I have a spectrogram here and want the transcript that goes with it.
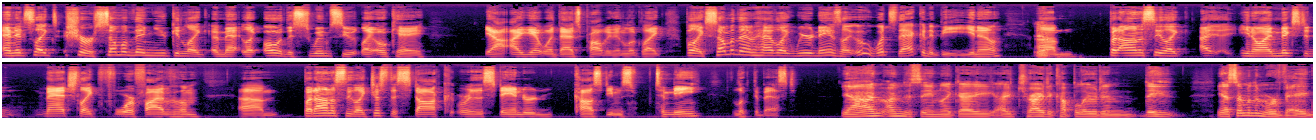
And it's like, sure, some of them you can like imagine, like, oh, the swimsuit, like, okay, yeah, I get what that's probably going to look like. But like, some of them have like weird names, like, oh, what's that going to be, you know? Yeah. Um, but honestly, like, I, you know, I mixed and matched like four or five of them. Um, but honestly, like, just the stock or the standard costumes to me look the best. Yeah, I'm I'm the same. Like I I tried a couple out and they yeah, some of them were vague.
